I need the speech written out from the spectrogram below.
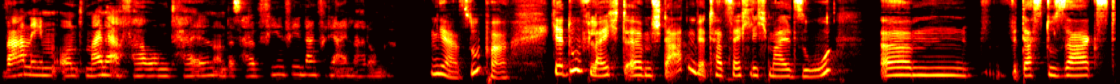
wahrnehmen und meine Erfahrungen teilen. Und deshalb vielen, vielen Dank für die Einladung. Ja, super. Ja, du, vielleicht ähm, starten wir tatsächlich mal so, ähm, dass du sagst,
